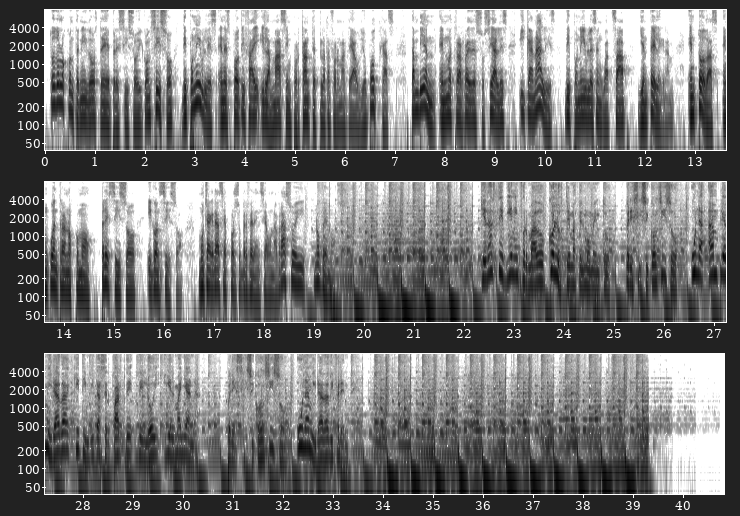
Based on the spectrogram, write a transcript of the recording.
Todos los contenidos de Preciso y Conciso disponibles en Spotify y las más importantes plataformas de audio podcast, también en nuestras redes sociales y canales disponibles en WhatsApp y en Telegram. En todas encuéntranos como Preciso y Conciso. Muchas gracias por su preferencia, un abrazo y nos vemos. Quedaste bien informado con los temas del momento. Preciso y conciso, una amplia mirada que te invita a ser parte del hoy y el mañana. Preciso y conciso, una mirada diferente.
